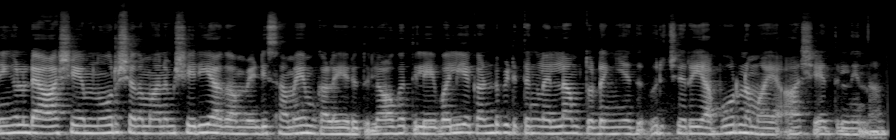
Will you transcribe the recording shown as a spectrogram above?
നിങ്ങളുടെ ആശയം നൂറ് ശതമാനം ശരിയാകാൻ വേണ്ടി സമയം കളയരുത്. ലോകത്തിലെ വലിയ കണ്ടുപിടുത്തങ്ങളെല്ലാം തുടങ്ങിയത് ഒരു ചെറിയ അപൂർണമായ ആശയത്തിൽ നിന്നാണ്.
